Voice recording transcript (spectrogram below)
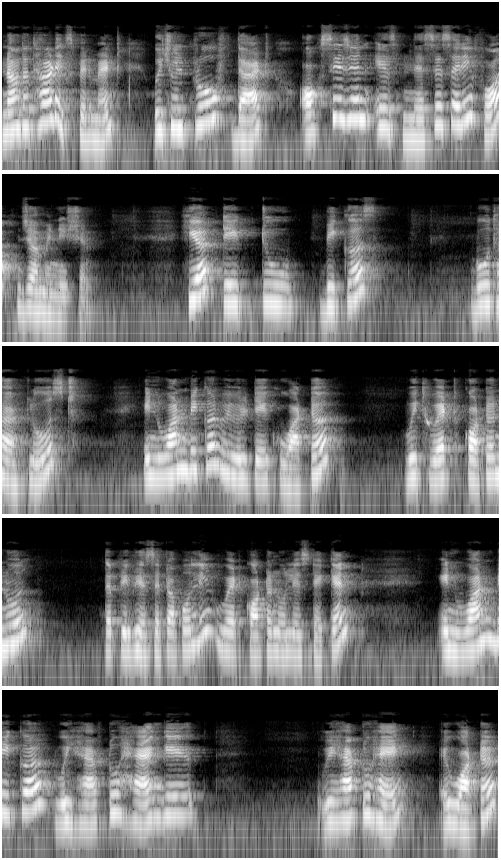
Now the third experiment which will prove that oxygen is necessary for germination. Here take two beakers both are closed. In one beaker we will take water with wet cotton wool. The previous setup only wet cotton wool is taken. In one beaker we have to hang a we have to hang a water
